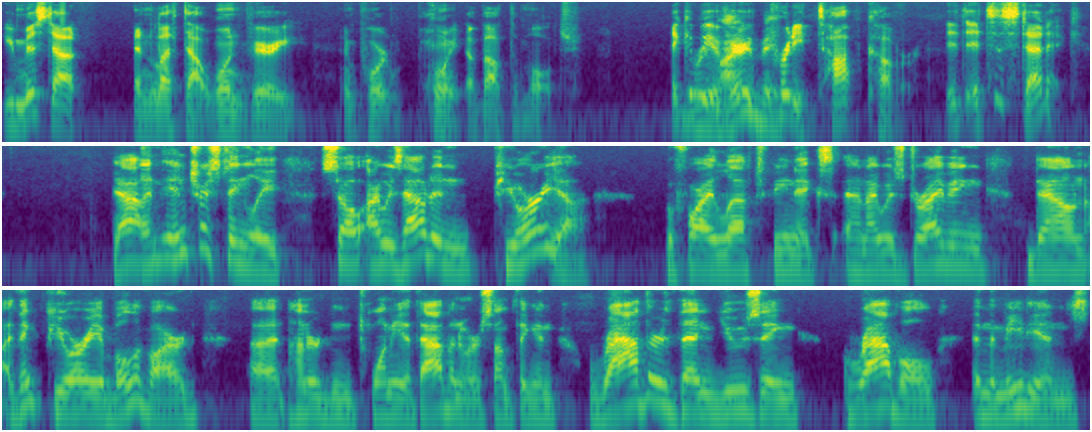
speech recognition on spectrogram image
you missed out and left out one very important point about the mulch. It could be a very me. pretty top cover. It, it's aesthetic. Yeah, and interestingly, so I was out in Peoria before I left Phoenix, and I was driving down, I think Peoria Boulevard, uh, 120th Avenue or something, and rather than using gravel in the medians,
